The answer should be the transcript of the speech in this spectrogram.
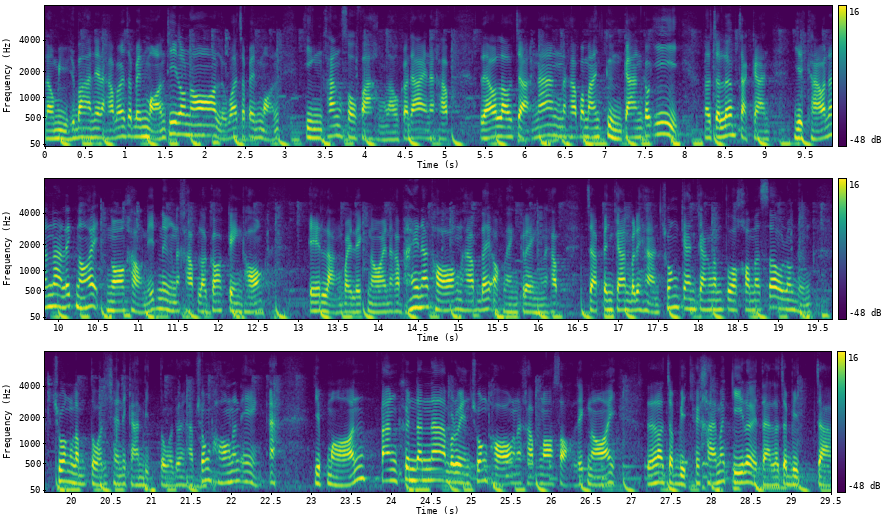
เรามีอยู่ที่บ้านเนี่ยแหละครับไม่ว่าจะเป็นหมอนที่เรานอน หรือว่าจะเป็นหมอนอิงข้างโซฟาของเราก็ได้นะครับ แล้วเราจะนั่งนะครับประมาณกึ่งกลางเก้าอี้ เราจะเริ่มจากการเหยียดขาด้านหน้าเล็กน้อย งอเข่านิดนึงนะครับ แล้วก็เกรงท้อง เอนหลังไปเล็กน้อยนะครับให้หน้าท้องนะครับได้ออกแรงเกรงนะครับจะเป็นการบริหารช่วงแกนกลางลำตัวคอมมัสเซลรวมถึงช่วงลำตัวที่ใช้ในการบิดตัวด้วยครับช่วงท้องนั่นเองอะหยิบหมอนตั้งขึ้นด้านหน้าบริเวณช่วงท้องนะครับงอศอกเล็กน้อย แล้วเราจะบิดคล้ายๆเมื่อกี้เลย แต่เราจะบิดจาก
